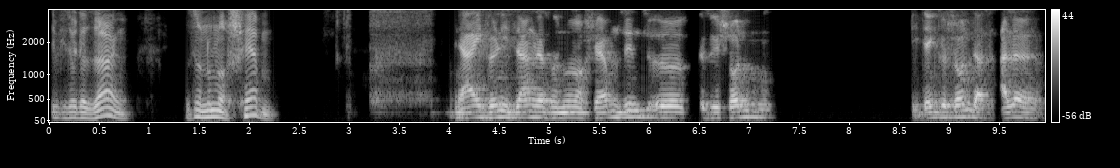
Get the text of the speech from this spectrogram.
wie soll ich das sagen? Das sind nur noch Scherben. Ja, ich will nicht sagen, dass wir nur noch Scherben sind. Äh, es ist schon, ich denke schon, dass alle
